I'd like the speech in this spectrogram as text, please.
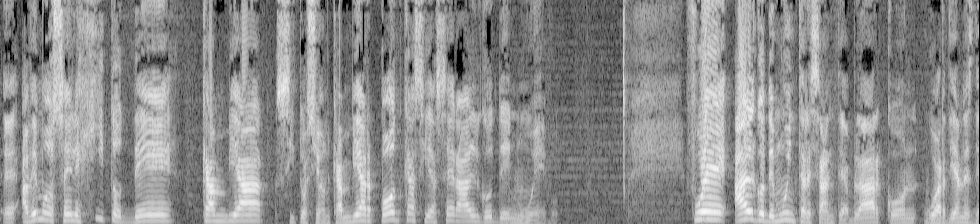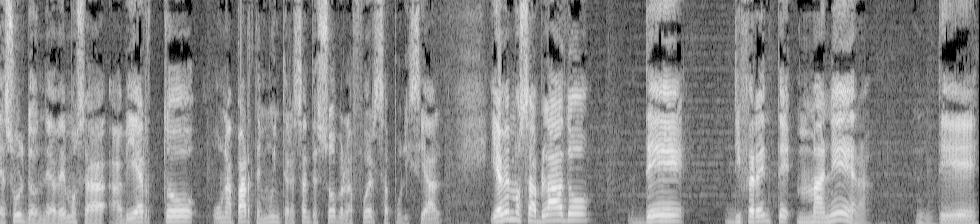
eh, elegido de cambiar situación, cambiar podcast y hacer algo de nuevo. Fue algo de muy interesante hablar con Guardianes de Azul, donde habíamos abierto una parte muy interesante sobre la fuerza policial y habíamos hablado de diferente manera de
